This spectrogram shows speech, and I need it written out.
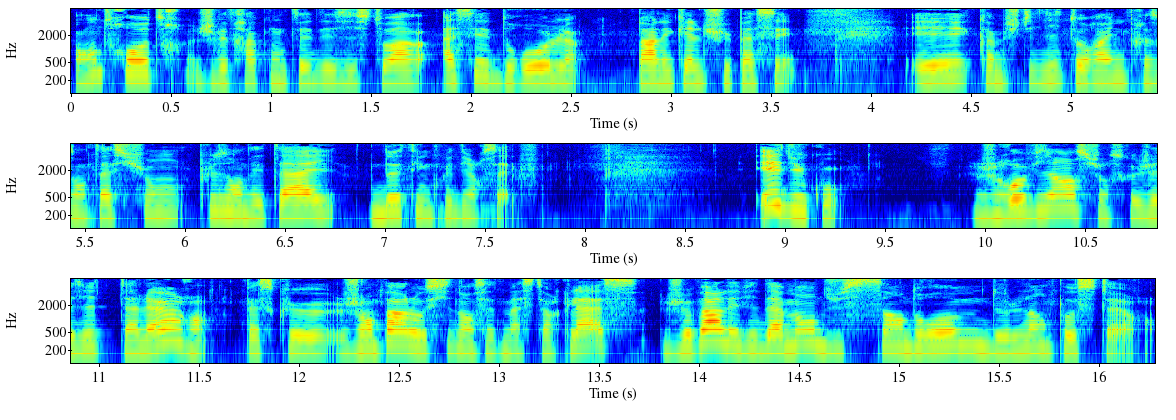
Entre autres, je vais te raconter des histoires assez drôles par lesquelles je suis passée. Et comme je t'ai dit, tu auras une présentation plus en détail de Think With Yourself. Et du coup, je reviens sur ce que j'ai dit tout à l'heure, parce que j'en parle aussi dans cette masterclass. Je parle évidemment du syndrome de l'imposteur.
